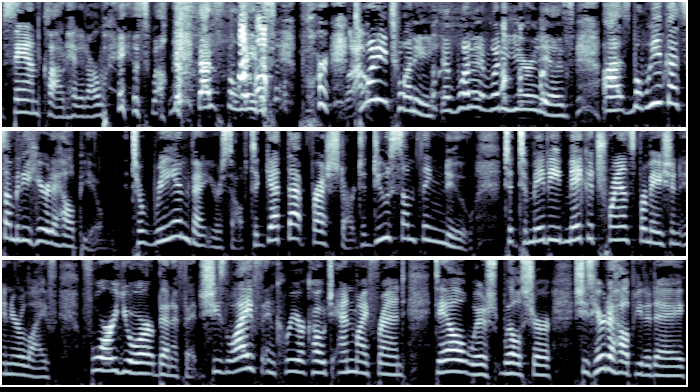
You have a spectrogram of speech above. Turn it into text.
sand cloud headed our way as well. That's the latest. Poor 2020. What a, what a year it is. Uh, but we've got somebody here to help you. To reinvent yourself, to get that fresh start, to do something new, to, to maybe make a transformation in your life for your benefit. She's life and career coach and my friend, Dale Wish- Wilshire. She's here to help you today.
